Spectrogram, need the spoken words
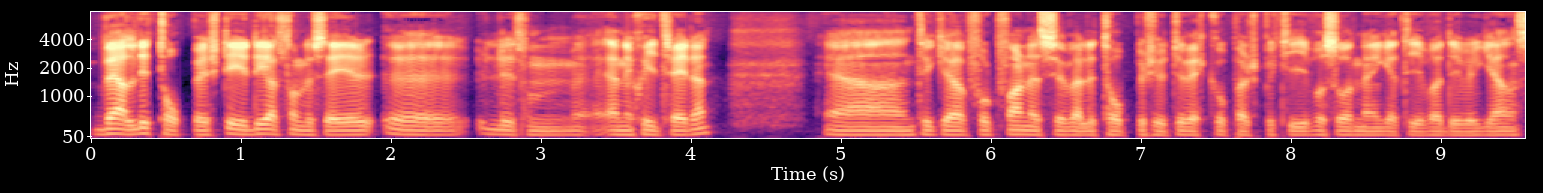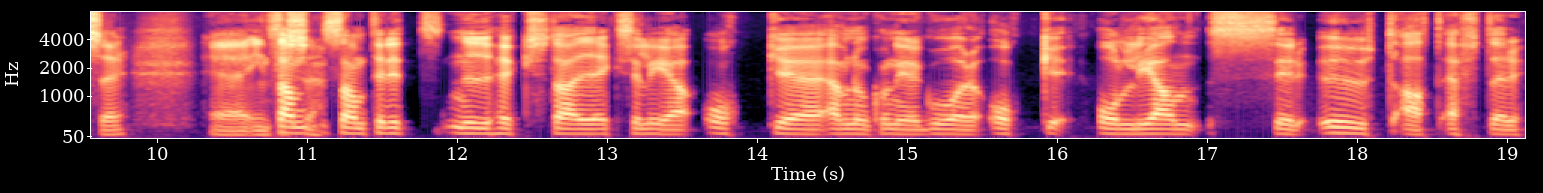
väldigt toppers, det är dels som du säger, eh, liksom energitraden. Eh, tycker jag fortfarande ser väldigt toppers ut i veckoperspektiv och så, negativa divergenser. Eh, inte så, Sam, samtidigt ny högsta i XLE och eh, även om kom ner igår och oljan ser ut att efter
